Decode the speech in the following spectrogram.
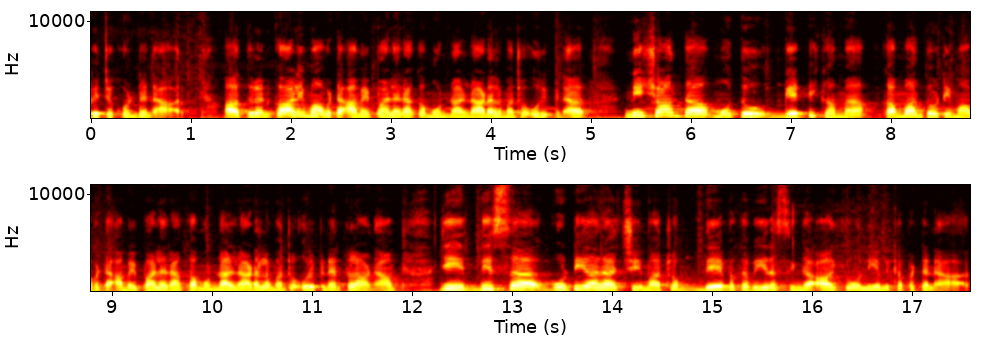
பெற்றுக்கொண்டனர் அத்துடன் காலி மாவட்ட அமைப்பாளராக முன்னாள் நாடாளுமன்ற உறுப்பினர் நிஷாந்த முத்து கெட்டிகம கம்மாந்தோட்டை மாவட்ட அமைப்பாளராக முன்னாள் நாடாளுமன்ற உறுப்பினர்களான ஜி. திச குட்டியாராச்சி மற்றும் தேவக வீரசிங்க ஆகியோர் நியமிக்கப்பட்டனர்.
